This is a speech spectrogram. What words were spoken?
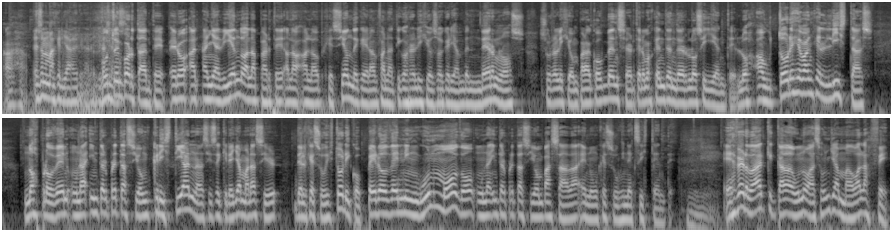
Ajá. Eso nomás quería agregar. Punto importante. Pero añadiendo a la parte, a la, a la, objeción de que eran fanáticos religiosos, querían vendernos su religión para convencer, tenemos que entender lo siguiente. Los autores evangelistas nos proveen una interpretación cristiana, si se quiere llamar así, del Jesús histórico, pero de ningún modo una interpretación basada en un Jesús inexistente. Mm. Es verdad que cada uno hace un llamado a la fe,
